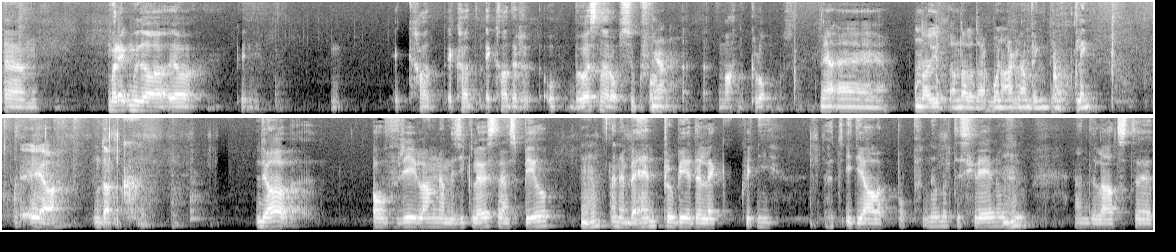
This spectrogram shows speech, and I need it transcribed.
Ehm, maar ik moet dat, ja, ik weet niet. Ik ga, ik ga, ik ga er op, bewust naar op zoek van. Ja. Het mag niet kloppen. Ja, ja, ja, ja. Omdat, je, omdat je dat gewoon aangenaam vindt, klinken. Ja, omdat ik ja, al vrij lang naar muziek luister en speel. En in het begin probeerde like, ik weet niet, het ideale popnummer te schrijven of zo. En de laatste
